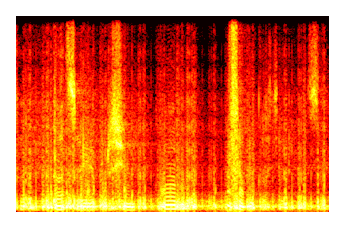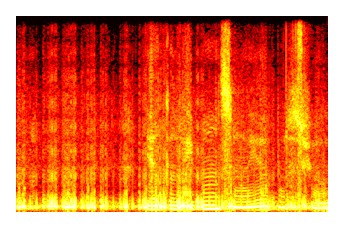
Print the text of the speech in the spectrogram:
keempat saya bersyukur bisa bekerja dengan semangat yang kelima saya bersyukur.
